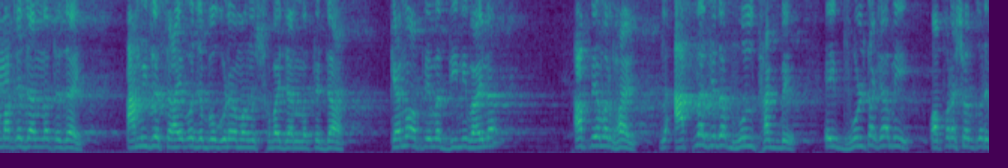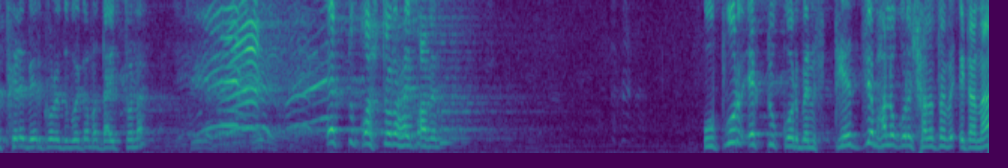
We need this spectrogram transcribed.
আমাকে জান্নাতে যায়, আমি যে চাইব যে বগুড়ার মানুষ সবাই জান্নাতে যা কেন? আপনি আমার দিনী ভাই না? আপনি আমার ভাই। আপনার যেটা ভুল থাকবে, এই ভুলটাকে আমি অপারেশন করে ফেরে বের করে দেবো, এটা আমার দায়িত্ব না? একটু কষ্ট না হয় পাবেন। উপর একটু করবেন স্টেজ যে ভালো করে সাজাতে হবে এটা না।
